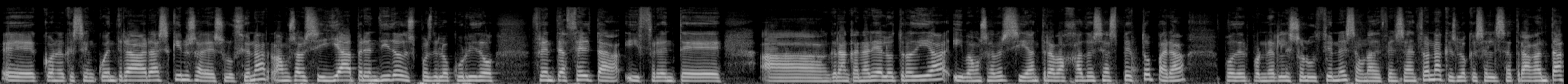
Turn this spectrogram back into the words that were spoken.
eh, con el que se encuentra Araski no sabe solucionar. Vamos a ver si ya ha aprendido después de lo ocurrido frente a Celta y frente a Gran Canaria el otro día y vamos a ver si han trabajado ese aspecto para poder ponerle soluciones a una defensa en zona, que es lo que se les atraganta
